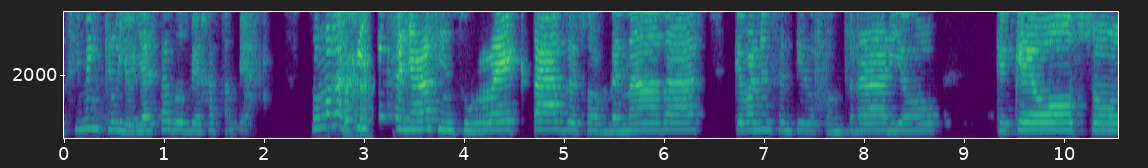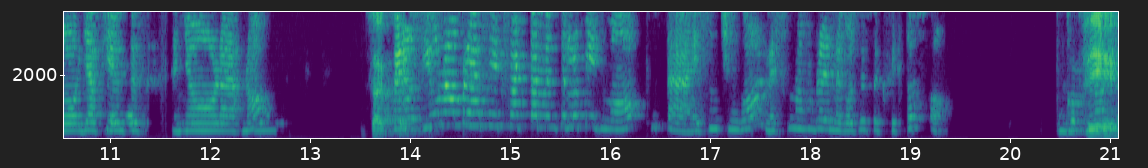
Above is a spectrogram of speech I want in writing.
sí me incluyo, ya estas dos viejas también. Somos las señoras insurrectas, desordenadas, que van en sentido contrario, que qué oso, ya sientes señora, ¿no? Exacto. Pero si un hombre hace exactamente lo mismo, puta, es un chingón, es un hombre de negocios exitoso. Sí,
